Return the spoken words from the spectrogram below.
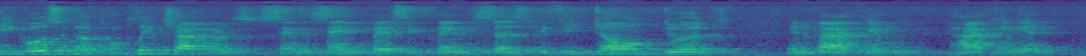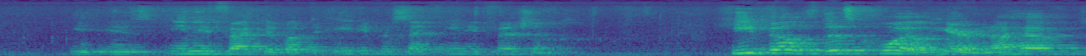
he goes into a complete chapter saying the same basic thing, He says if you don't do it in vacuum, packing it, it is ineffective, up to 80% inefficient. He builds this coil here, and I have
